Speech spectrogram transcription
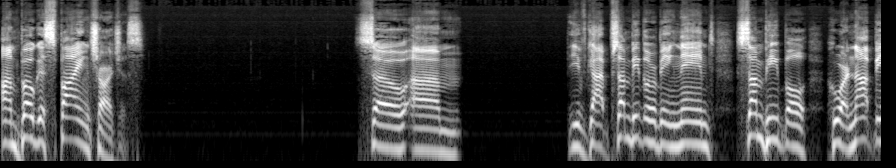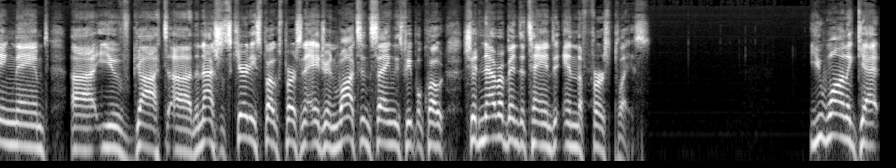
on bogus spying charges. So um, you've got some people who are being named, some people who are not being named. Uh, you've got uh, the national security spokesperson, Adrienne Watson, saying these people, quote, should never have been detained in the first place you want to get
